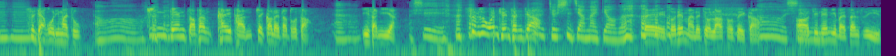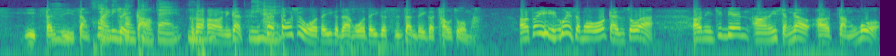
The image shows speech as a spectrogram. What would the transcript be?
嗯哼，市价获利卖出。哦，今天早盘开盘最高来到多少？啊，一三一啊，是，是不是完全成交？就市价卖掉了，对，昨天买的就拉收最高。哦，是，哦，今天一百三十以一三十以上嗯获卖最利高。袋，嗯哦，你看，这都是我的一个这样，我的一个实战的一个操作嘛。啊，所以为什么我敢说啊？啊，你今天啊，你想要啊掌握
